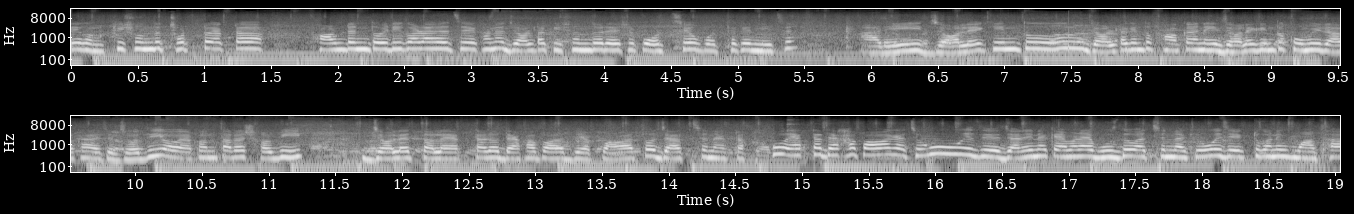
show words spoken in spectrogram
দেখুন, কি সুন্দর ছোট্ট একটা ফাউন্টেন তৈরি করা হয়েছে এখানে। জলটা কি সুন্দর এসে পড়ছে উপর থেকে নিচে। আর এই জলে কিন্তু, জলটা কিন্তু ফাঁকা নেই, জলে কিন্তু কুমির রাখা আছে। যদিও এখন তারা সবই জলের তলায় একটারও দেখা পাওয়া পাওয়া তো যাচ্ছে না একটা। ও, একটা দেখা পাওয়া গেছে। ও, ওই যে, জানি না ক্যামেরায় বুঝতে পারছেন না কি ওই যে একটুখানি মাথা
